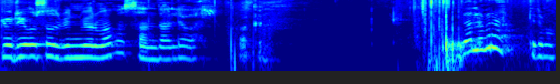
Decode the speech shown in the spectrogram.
görüyor musunuz bilmiyorum ama sandalye var. Bakın. Sandalye bırak. Giremem.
